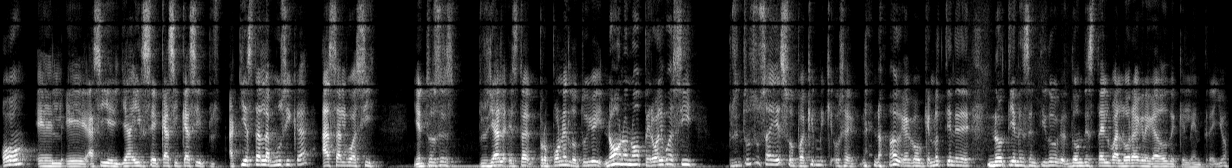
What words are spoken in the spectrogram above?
O el, eh, así ya irse casi, casi, pues aquí está la música, haz algo así. Y entonces, pues ya está, propones lo tuyo y no, no, no, pero algo así. Pues entonces usa eso, ¿para qué me O sea, no, que no tiene, no tiene sentido dónde está el valor agregado de que le entre yo.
